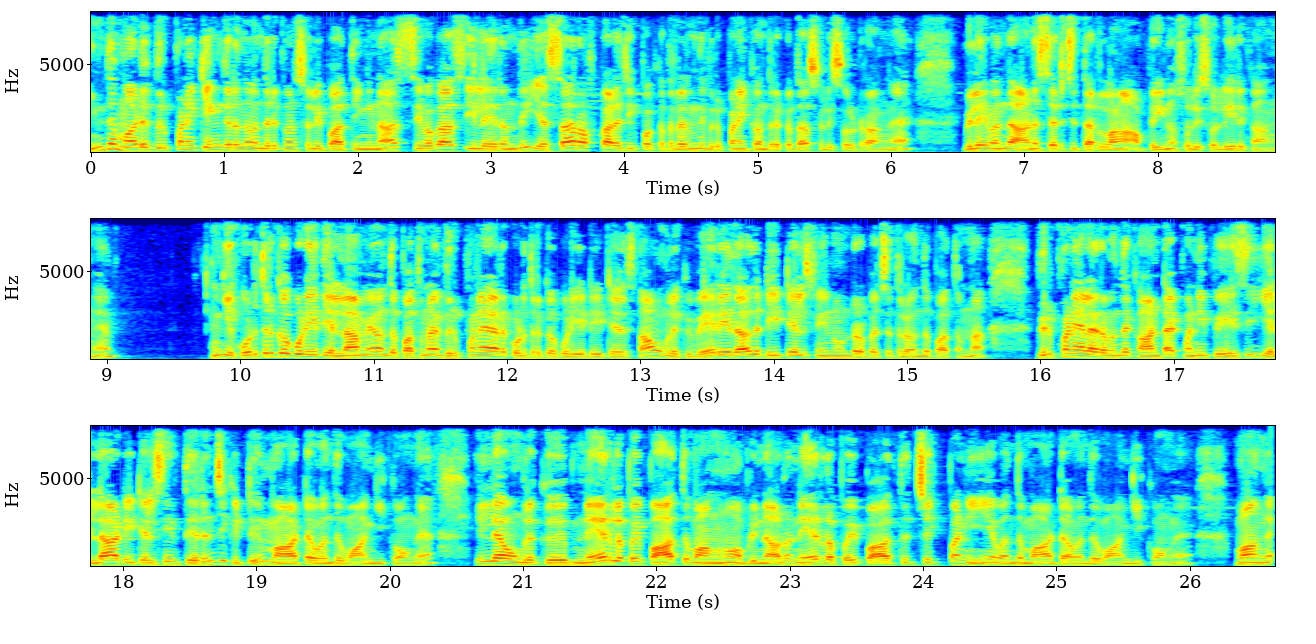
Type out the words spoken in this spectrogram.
இந்த மாடு விற்பனைக்கு எங்கேருந்து வந்திருக்குன்னு சொல்லி பார்த்தீங்கன்னா சிவகாசியிலேருந்து எஸ்ஆர்எஃப் காலேஜுக்கு பக்கத்தில் இருந்து விற்பனைக்கு வந்திருக்கிறதா சொல்லி சொல்கிறாங்க விலை வந்து அனுசரித்து தரலாம் அப்படின்னு சொல்லி சொல்லியிருக்காங்க. இங்கே கொடுத்துருக்கக்கூடியது எல்லாமே வந்து பார்த்தோம்னா விற்பனையாளர் கொடுத்துருக்கக்கூடிய டீட்டெயில்ஸ் தான். உங்களுக்கு வேறு ஏதாவது டீட்டெயில்ஸ் வேணுன்ற பட்சத்தில் வந்து பார்த்தோம்னா விற்பனையாளரை வந்து காண்டாக்ட் பண்ணி பேசி எல்லா டீட்டெயில்ஸையும் தெரிஞ்சுக்கிட்டு மாட்டை வந்து வாங்கிக்கோங்க. இல்லை உங்களுக்கு நேரில் போய் பார்த்து வாங்கணும் அப்படின்னாலும் நேரில் போய் பார்த்து செக் பண்ணியே வந்து மாட்டை வந்து வாங்கிக்கோங்க. வாங்க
